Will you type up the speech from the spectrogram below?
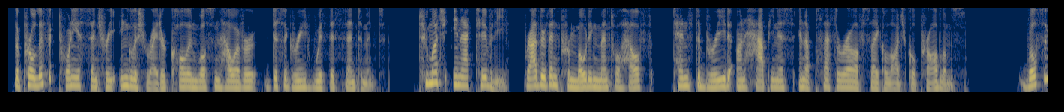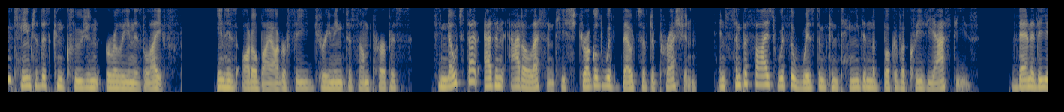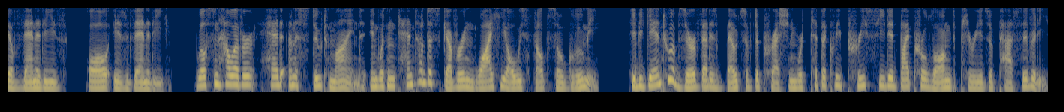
The prolific 20th century English writer Colin Wilson, however, disagreed with this sentiment. Too much inactivity, rather than promoting mental health, tends to breed unhappiness and a plethora of psychological problems. Wilson came to this conclusion early in his life. In his autobiography, Dreaming to Some Purpose, he notes that as an adolescent he struggled with bouts of depression and sympathized with the wisdom contained in the book of Ecclesiastes Vanity of vanities, all is vanity. Wilson, however, had an astute mind and was intent on discovering why he always felt so gloomy. He began to observe that his bouts of depression were typically preceded by prolonged periods of passivity.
